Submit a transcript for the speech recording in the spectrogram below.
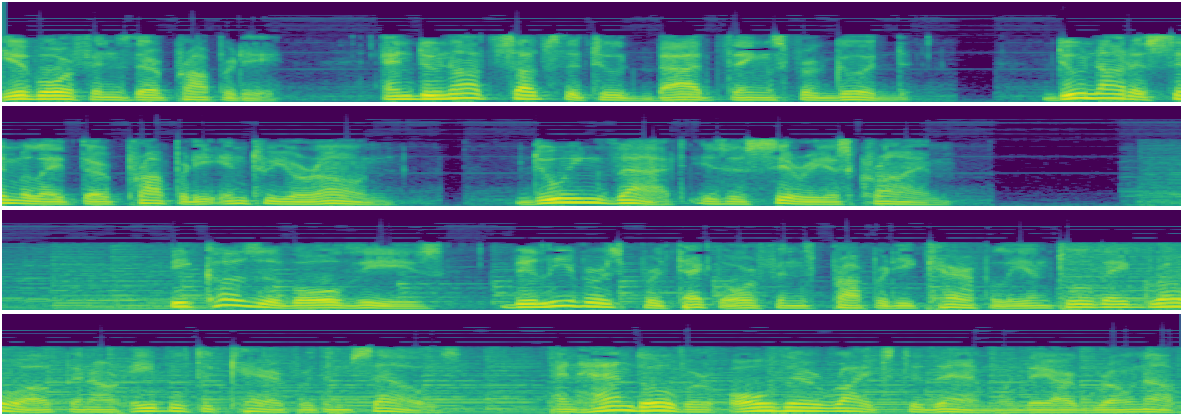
Give orphans their property and do not substitute bad things for good. Do not assimilate their property into your own. Doing that is a serious crime. Because of all these, believers protect orphans' property carefully until they grow up and are able to care for themselves, and hand over all their rights to them when they are grown up.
